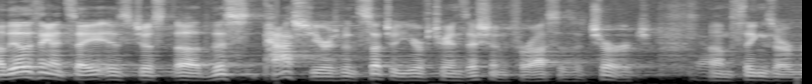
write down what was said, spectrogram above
Now, the other thing I'd say is just uh, this past year has been such a year of transition for us as a church. Um, things are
